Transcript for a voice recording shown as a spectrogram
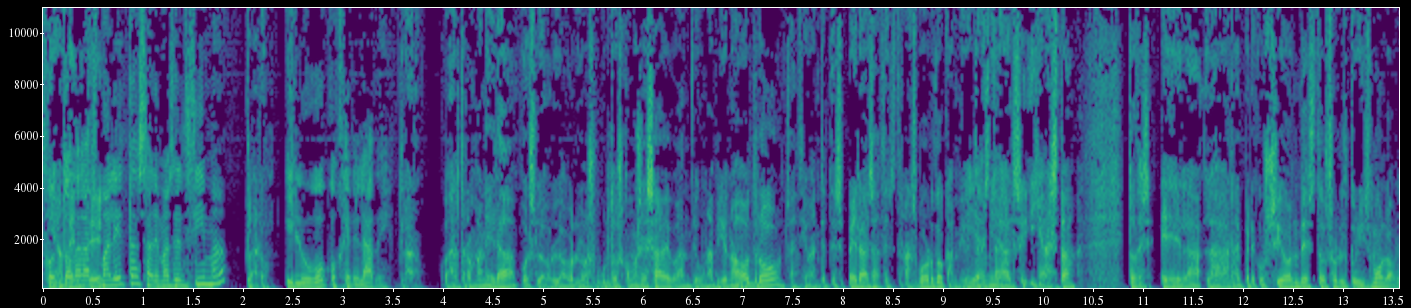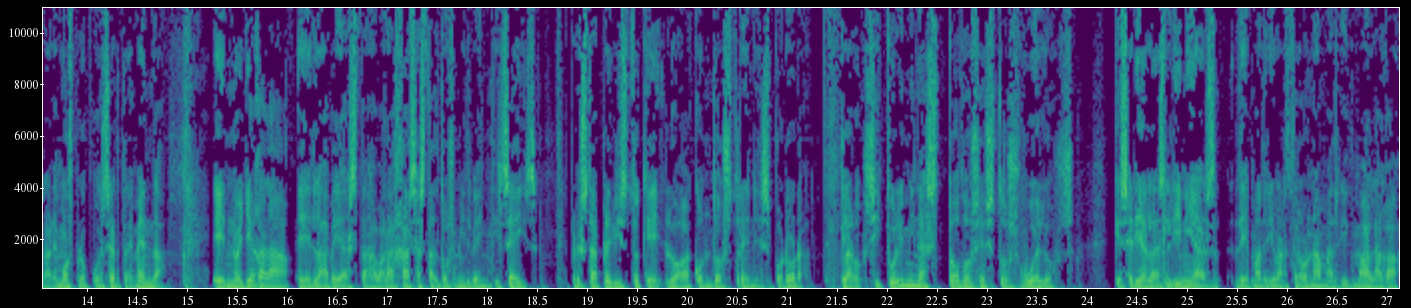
Con todas las maletas, además de encima. Claro. Y luego coger el ave. Claro. De otra manera, pues los bultos, como se sabe, van de un avión a otro, sencillamente te esperas, haces transbordo, cambio de terminal y ya está. Entonces, eh, la, repercusión de esto sobre el turismo lo hablaremos, pero puede ser tremenda. Eh, no llegará el AVE hasta Barajas hasta el 2026, pero está previsto que lo haga con dos trenes por hora. Claro, si tú eliminas todos estos vuelos, que serían las líneas de Madrid-Barcelona, Madrid-Málaga,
